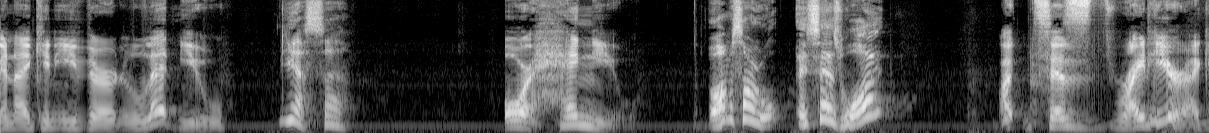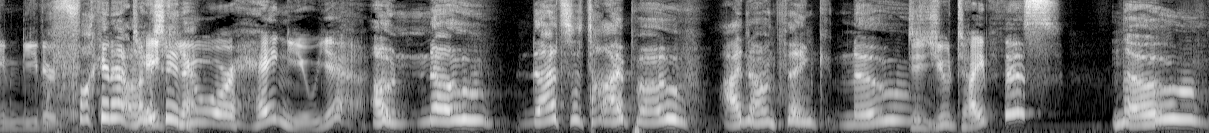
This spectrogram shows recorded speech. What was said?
And I can either let you Yes, sir. or hang you. Oh, I'm sorry. It says what? Uh, It says right here, I can either Fucking hell. Take you that. or hang you. Yeah. Oh no, that's a typo. I don't think. No. Did you type this? no.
